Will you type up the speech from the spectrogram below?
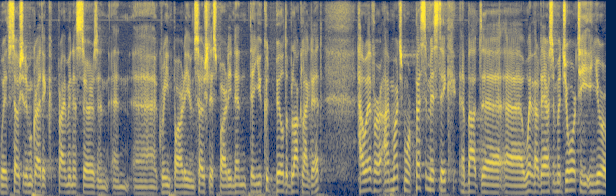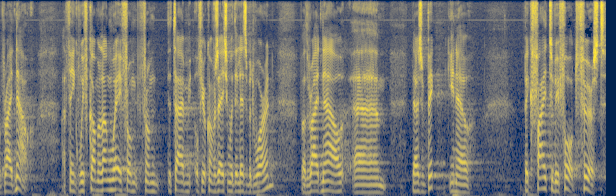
with social democratic prime ministers and, and uh, Green Party and Socialist Party, then, then you could build a bloc like that. However, I'm much more pessimistic about uh, uh, whether there's a majority in Europe right now. I think we've come a long way from, from the time of your conversation with Elizabeth Warren, but right now um, there's a big, you know, big fight to be fought first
